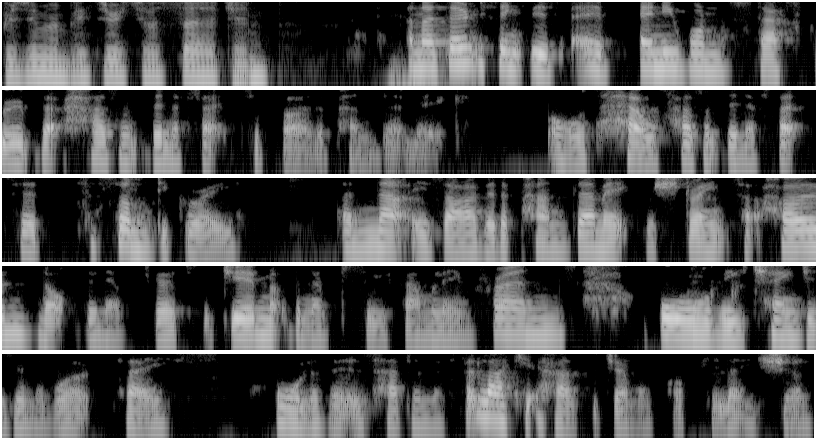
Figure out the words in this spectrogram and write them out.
presumably through to a surgeon. And I don't think there's any one staff group that hasn't been affected by the pandemic or health hasn't been affected to some degree. And that is either the pandemic restraints at home, not being able to go to the gym, not being able to see family and friends, or the changes in the workplace. All of it has had an effect, like it has the general population.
